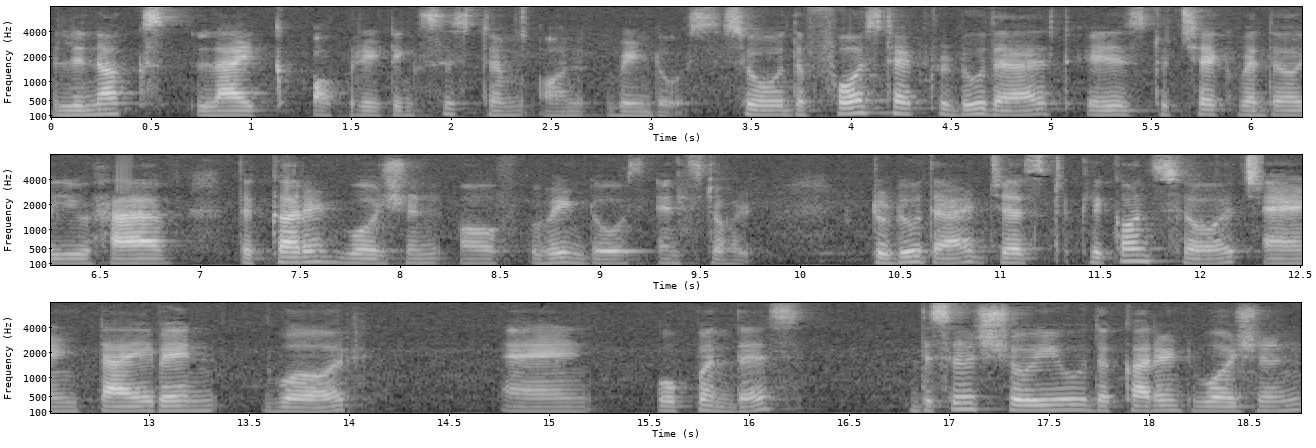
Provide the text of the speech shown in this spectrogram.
Linux like operating system on Windows. So the first step to do that is to check whether you have the current version of Windows installed to do that just click on search and type in word and open this this will show you the current version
